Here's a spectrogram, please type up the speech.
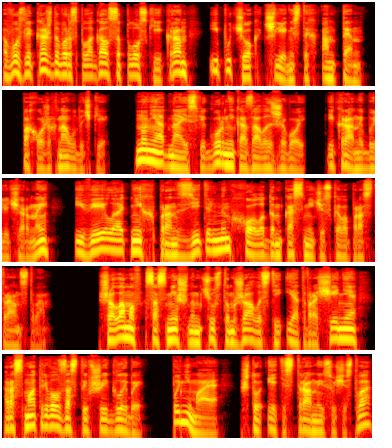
Возле каждого располагался плоский экран и пучок членистых антенн, похожих на удочки, но ни одна из фигур не казалась живой, экраны были черны и веяло от них пронзительным холодом космического пространства. Шаламов со смешанным чувством жалости и отвращения рассматривал застывшие глыбы, понимая, что эти странные существа,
